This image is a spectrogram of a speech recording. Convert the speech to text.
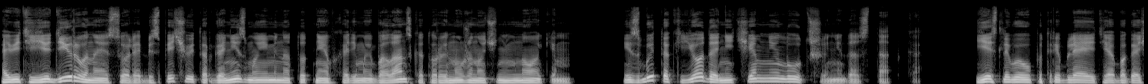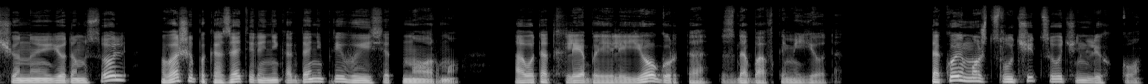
А ведь йодированная соль обеспечивает организму именно тот необходимый баланс, который нужен очень многим. Избыток йода ничем не лучше недостатка. Если вы употребляете обогащенную йодом соль, ваши показатели никогда не превысят норму. А вот от хлеба или йогурта с добавками йода Такое может случиться очень легко.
